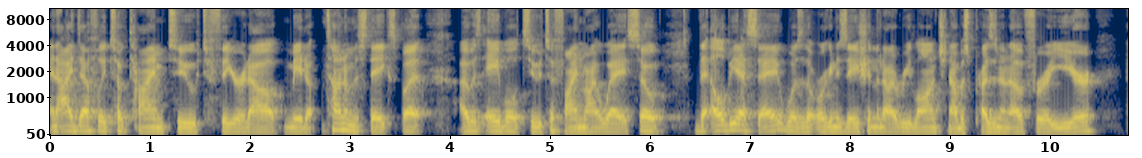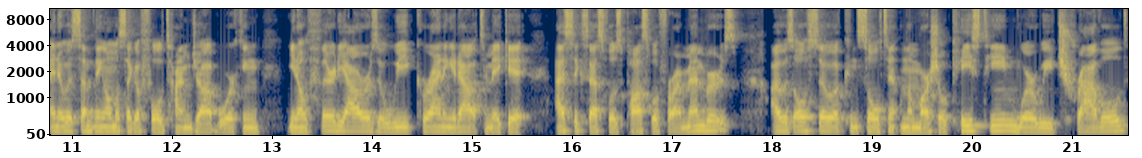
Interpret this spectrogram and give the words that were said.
And I definitely took time to to figure it out, made a ton of mistakes, but I was able to to find my way. So the LBSA was the organization that I relaunched and I was president of for a year and it was something almost like a full-time job working you know 30 hours a week grinding it out to make it as successful as possible for our members i was also a consultant on the marshall case team where we traveled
